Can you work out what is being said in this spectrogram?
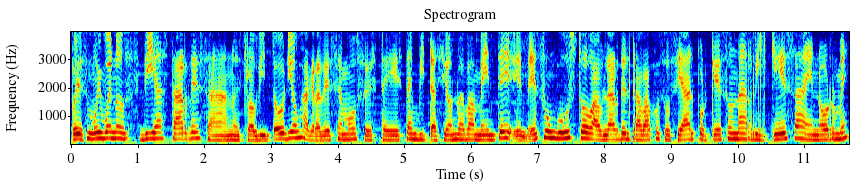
Pues muy buenos días, tardes a nuestro auditorio. Agradecemos este, esta invitación nuevamente. Es un gusto hablar del trabajo social porque es una riqueza enorme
